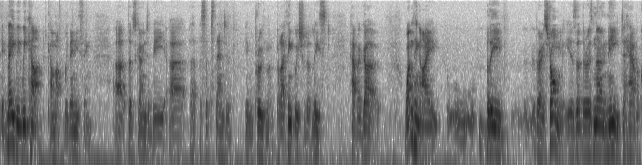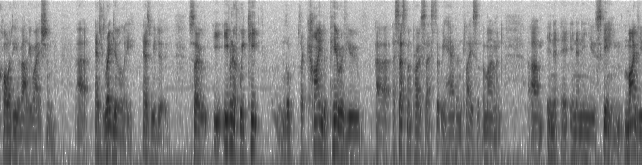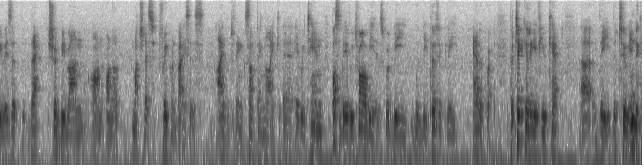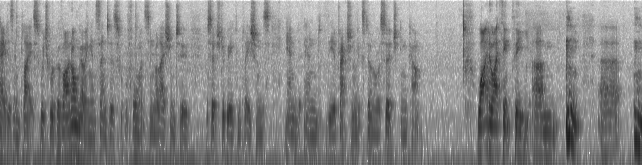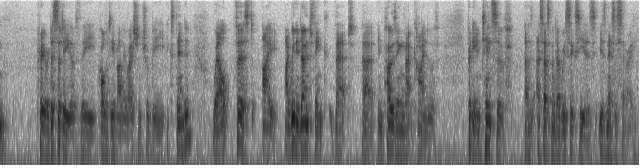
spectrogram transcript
It maybe we can't come up with anything uh, that's going to be uh, a, a, substantive improvement, but I think we should at least have a go. One thing I believe very strongly is that there is no need to have a quality evaluation uh, as regularly as we do. So e even if we keep the, the kind of peer review uh, assessment process that we have in place at the moment um, in, in an EU scheme, my view is that that should be run on, on a much less frequent basis. I would think something like uh, every 10, possibly every 12 years would be, would be perfectly adequate, particularly if you kept uh, the, the two indicators in place, which would provide ongoing incentives for performance in relation to research degree completions and, and the attraction of external research income. Why do I think the um, uh, periodicity of the quality evaluation should be extended? Well, first, I, I really don't think that uh, imposing that kind of pretty intensive uh, assessment every six years is necessary.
